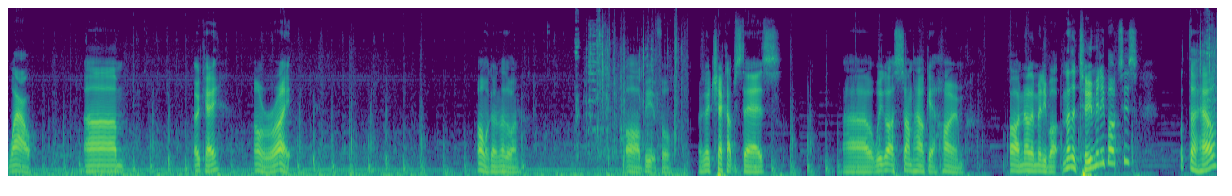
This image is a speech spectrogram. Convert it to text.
Wow. Um, okay. Alright. Oh my god, another one. Oh, beautiful. Going to check upstairs. Uh, we got to somehow get home. Oh, another milli box. Another two milli boxes? What the hell?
